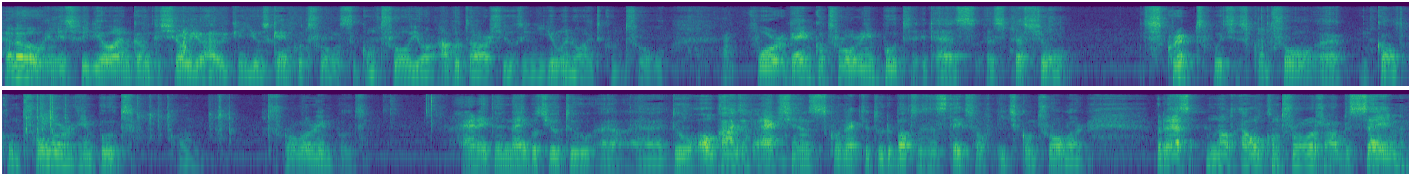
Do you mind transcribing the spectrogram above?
Hello, in this video I'm going to show you how you can use game controllers to control your avatars using humanoid control. For game controller input it has a special script which is control, uh, called controller input. Controller input. And it enables you to uh, uh, do all kinds of actions connected to the buttons and sticks of each controller but as not all controllers are the same,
